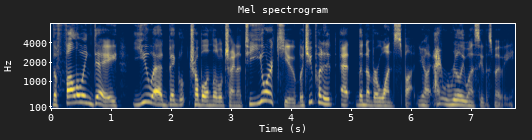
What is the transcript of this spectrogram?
The following day, you add Big Trouble in Little China to your queue, but you put it at the number one spot. You're like, I really want to see this movie.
